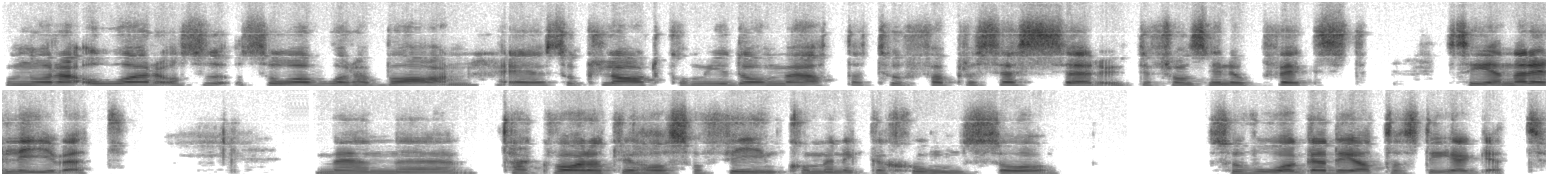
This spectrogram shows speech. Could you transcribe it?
om några år och så, så våra barn. Eh, såklart kommer ju de möta tuffa processer utifrån sin uppväxt senare i livet. Men eh, tack vare att vi har så fin kommunikation så så vågade jag ta steget.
